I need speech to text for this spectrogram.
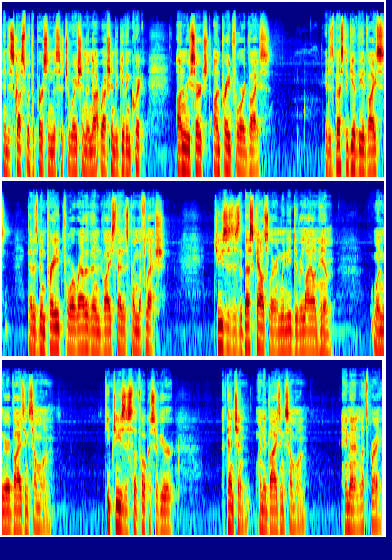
then discuss with the person the situation and not rush into giving quick, unresearched, unprayed for advice. It is best to give the advice that has been prayed for rather than advice that is from the flesh. Jesus is the best counselor, and we need to rely on him when we're advising someone. Keep Jesus the focus of your attention when advising someone. Amen. Let's pray.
